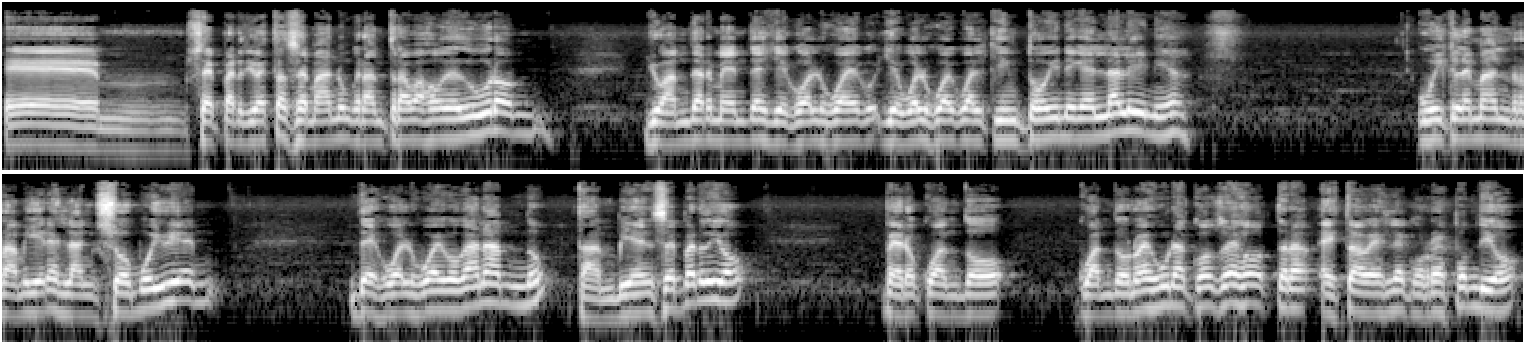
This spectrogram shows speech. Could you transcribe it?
Em, se perdió esta semana un gran trabajo de Durón. Joander Méndez llegó, al juego, llevó el juego al quinto inning en la línea. Wickleman Ramírez lanzó muy bien, dejó el juego ganando, también se perdió pero cuando, cuando no es una cosa es otra, esta vez le correspondió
